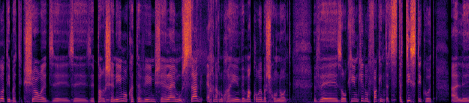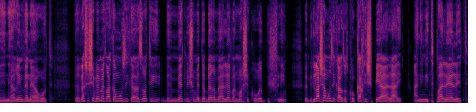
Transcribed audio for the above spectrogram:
אותי בתקשורת זה, זה, זה פרשנים או כתבים שאין להם מושג איך אנחנו חיים ומה קורה בשכונות, וזורקים כאילו פאקינג סטטיסטיקות על אה, נערים ונערות. והרגשתי שבאמת רק המוזיקה הזאת, היא באמת מישהו מדבר מהלב על מה שקורה בפנים. ובגלל שהמוזיקה הזאת כל כך השפיעה עליי, אני מתפללת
